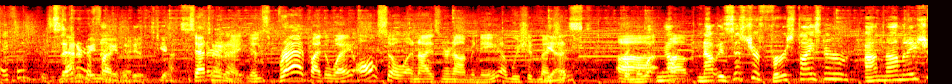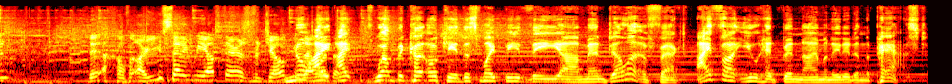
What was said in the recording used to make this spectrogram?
I think It's Saturday or night it is. Yes, Saturday, night. It's Brad, by the way, also an Eisner nominee. uh, We should mention. Yes. Uh, now, uh, now, is this your first Eisner uh, nomination? are you setting me up there as a joke? No, I, the- I, well, because okay, this might be the uh, Mandela effect. I thought you had been nominated in the past.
